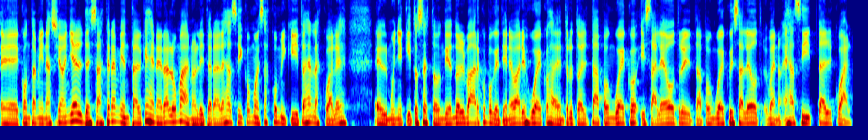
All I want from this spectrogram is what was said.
eh, contaminación y el desastre ambiental que genera el humano. Literal es así como esas comiquitas en las cuales el muñequito se está hundiendo el barco porque tiene varios huecos adentro y todo él tapa un hueco y sale otro y tapa un hueco y sale otro. Bueno, es así tal cual.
